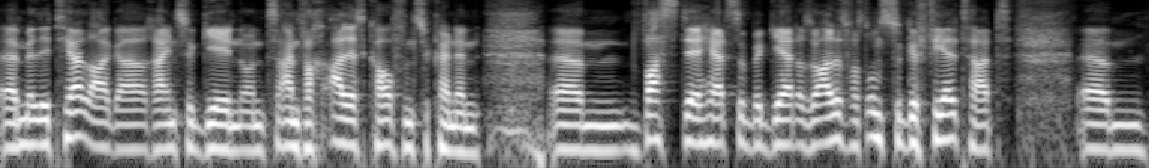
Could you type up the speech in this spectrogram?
äh, Militärlager reinzugehen und einfach alles kaufen zu können, ähm, was der Herz so begehrt, also alles, was uns so gefehlt hat. Ähm,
